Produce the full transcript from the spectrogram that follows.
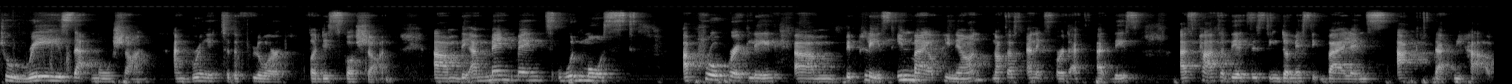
to raise that motion and bring it to the floor for discussion. Um, the amendment would most appropriately um, be placed, in my opinion, not as an expert at, at this, as part of the existing Domestic Violence Act that we have.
